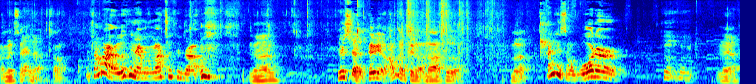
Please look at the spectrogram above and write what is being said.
I've been saying that, so. Somebody looking at me, my chicken drop. Man, you said pick it. I'm gonna pick it on mine too. But I need some water. Man,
